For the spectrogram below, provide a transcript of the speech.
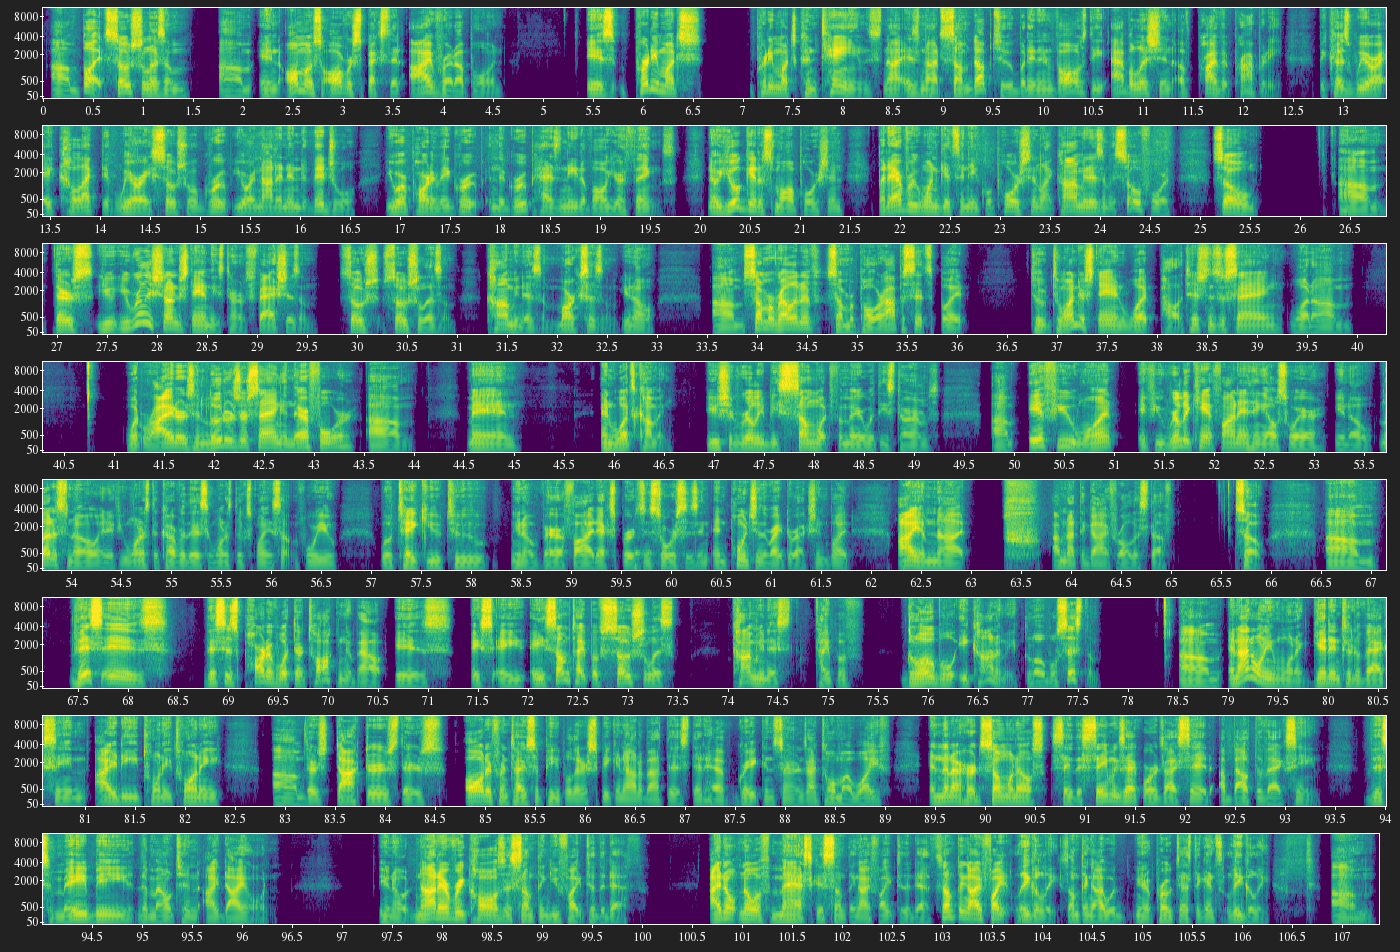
Um, but socialism, um, in almost all respects that I've read up on, is pretty much pretty much contains not is not summed up to, but it involves the abolition of private property because we are a collective, we are a social group. You are not an individual, you are part of a group, and the group has need of all your things. Now, you'll get a small portion, but everyone gets an equal portion, like communism and so forth. So, um, there's you you really should understand these terms: fascism, social, socialism, communism, Marxism. You know, um, some are relative, some are polar opposites, but to to understand what politicians are saying, what um what rioters and looters are saying, and therefore, um, man, and what's coming. You should really be somewhat familiar with these terms. Um, if you want, if you really can't find anything elsewhere, you know, let us know. And if you want us to cover this and want us to explain something for you, we'll take you to, you know, verified experts and sources and, and point you in the right direction. But I am not, I'm not the guy for all this stuff. So, um, this is this is part of what they're talking about is a, a, a some type of socialist communist type of global economy global system. Um, and i don't even want to get into the vaccine id 2020 um, there's doctors there's all different types of people that are speaking out about this that have great concerns. I told my wife and then i heard someone else say the same exact words i said about the vaccine. This may be the mountain i die on. You know, not every cause is something you fight to the death. I don't know if mask is something I fight to the death. Something I fight legally. Something I would, you know, protest against legally. Um,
